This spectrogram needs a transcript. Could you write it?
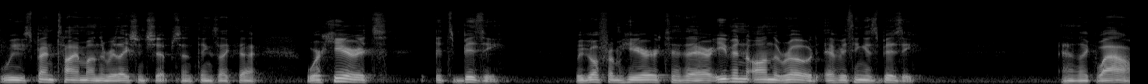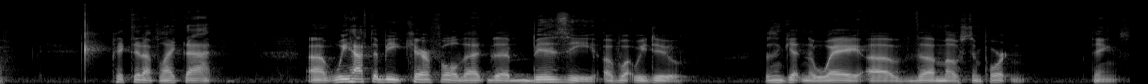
we spend time on the relationships and things like that. We're here, it's, it's busy. We go from here to there. Even on the road, everything is busy. And I'm like, wow, picked it up like that. uh, we have to be careful that the busy of what we do doesn't get in the way of the most important things,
